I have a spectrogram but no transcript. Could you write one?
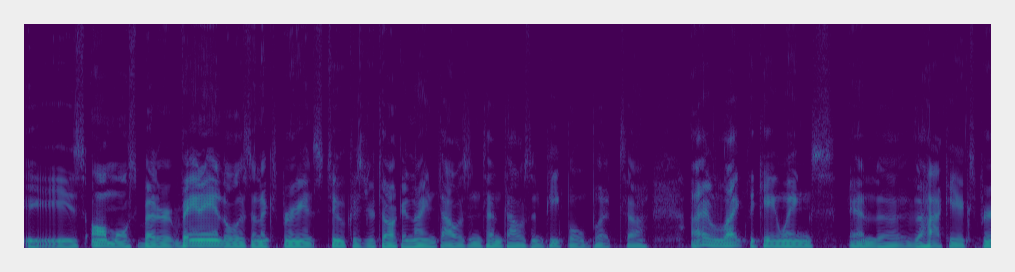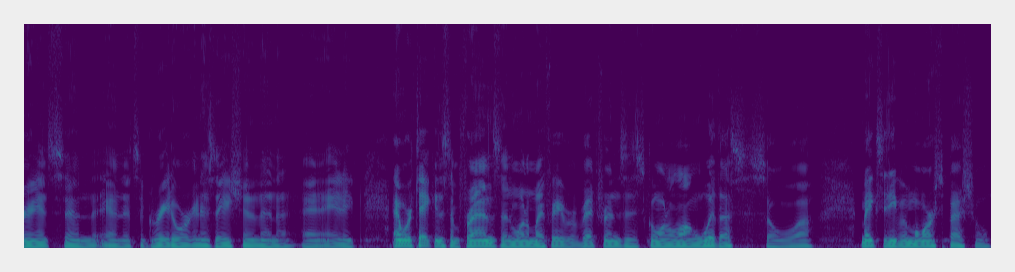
is almost better. Van Andel is an experience too because you're talking 9,000, 10,000 people. But uh, I like the K Wings and the the hockey experience, and, and it's a great organization, and and and, it, and, we're taking some friends, and one of my favorite veterans is going along with us, so uh, makes it even more special.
